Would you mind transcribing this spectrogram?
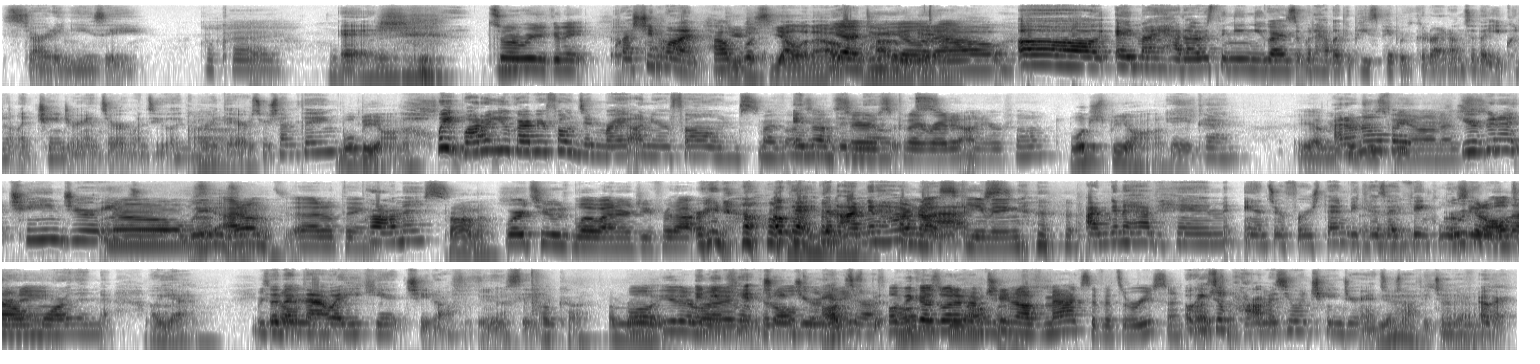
Starting easy. Okay. Ish. So are we gonna? Question one. How? Do you just yell it out? yeah. Do you yell do it out? Oh, in my head, I was thinking you guys would have like a piece of paper you could write on so that you couldn't like change your answer once you like wrote ah. theirs or something. We'll be honest. Wait, why don't you grab your phones and write on your phones? My in phone's the downstairs. Could I write it on your phone? We'll just be honest. Yeah, you can. Yeah, we I don't know just if be I. honest. You're gonna change your answer. No, we. I don't. I don't think. promise. Promise. We're too low energy for that right now. Okay, then I'm gonna have. I'm not Max- scheming. I'm gonna have him answer first then because I think we Lucy could will know more than. Ma- Oh uh, yeah. We so could then that way he can't cheat off of Lucy. Okay. I'm Well, ready. either And you way, can't could change your answer. Just- Well, because what be if I'm cheating off Max if it's a recent Okay, so promise you won't change your answers Yes, off each other. yes. Okay.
